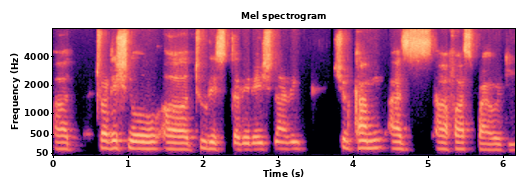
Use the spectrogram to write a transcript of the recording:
uh, traditional uh, tourist relation, I think, should come as our first priority.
